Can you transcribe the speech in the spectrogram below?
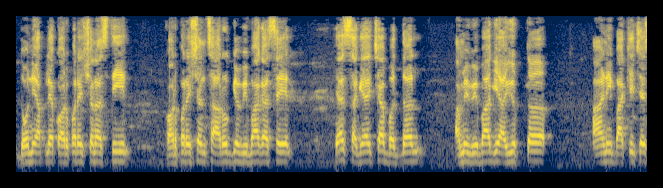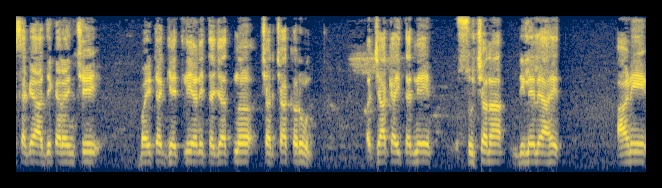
दोन्ही आपल्या कॉर्पोरेशन असतील कॉर्पोरेशनचा आरोग्य विभाग असेल या सगळ्याच्या बद्दल आम्ही विभागीय आयुक्त आणि बाकीचे सगळ्या अधिकाऱ्यांची बैठक घेतली आणि त्याच्यातनं चर्चा करून ज्या काही त्यांनी सूचना दिलेल्या आहेत आणि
